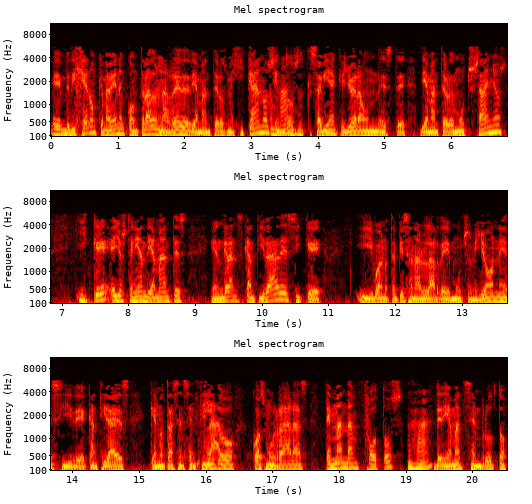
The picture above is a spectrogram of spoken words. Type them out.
eh, me dijeron que me habían encontrado en la red de diamanteros mexicanos y entonces que sabían que yo era un este, diamantero de muchos años y que ellos tenían diamantes en grandes cantidades y que y bueno te empiezan a hablar de muchos millones y de cantidades que no te hacen sentido, Claro. cosas muy raras, te mandan fotos Ajá. de diamantes en bruto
